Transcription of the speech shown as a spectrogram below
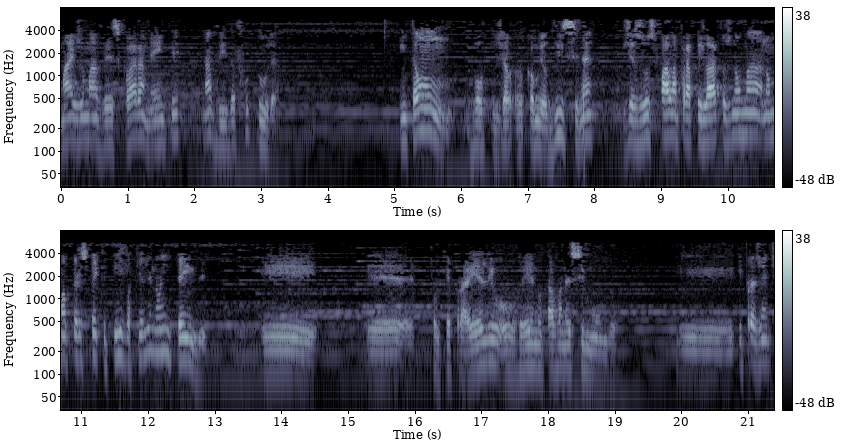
mais uma vez claramente na vida futura. Então, como eu disse, né, Jesus fala para Pilatos numa, numa perspectiva que ele não entende. E porque para ele o reino estava nesse mundo. E, e para a gente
